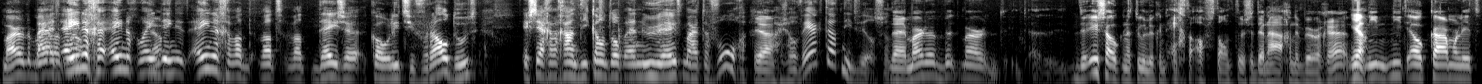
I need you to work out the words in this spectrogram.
maar, Maar het enige, enige, één Ja. ding, het enige wat, wat, wat deze coalitie vooral doet, is zeggen we gaan die kant op en u heeft maar te volgen. Ja. Maar zo werkt dat niet, Wilson. Nee, maar, de- maar eh, er is ook natuurlijk een echte afstand tussen Den Haag en de burger. Hè? Ja. Niet, niet elk Kamerlid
